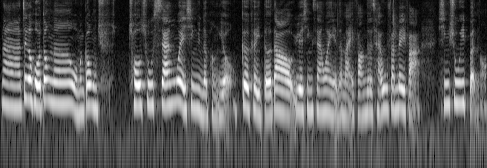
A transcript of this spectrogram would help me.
那这个活动呢，我们共抽出三位幸运的朋友，各可以得到月薪三万也能买房的财务翻倍法新书一本哦。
